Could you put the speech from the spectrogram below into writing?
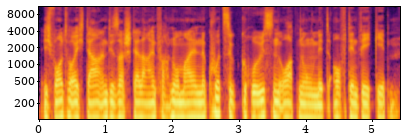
Ich wollte euch da an dieser Stelle einfach nur mal eine kurze Größenordnung mit auf den Weg geben.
